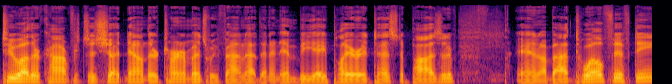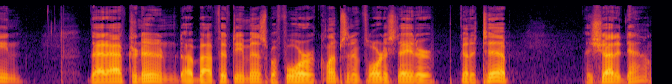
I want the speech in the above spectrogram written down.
two other conferences shut down their tournaments. We found out that an NBA player had tested positive, and about 12:15 that afternoon, about 15 minutes before Clemson and Florida State are going to tip, they shut it down.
